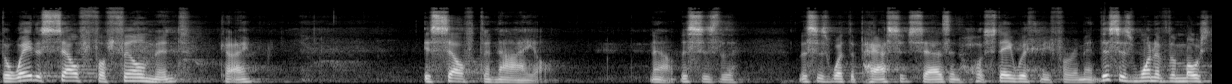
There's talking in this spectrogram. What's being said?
the way to self fulfillment, okay, is self denial. Now, this is the this is what the passage says, and stay with me for a minute. This is one of the most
